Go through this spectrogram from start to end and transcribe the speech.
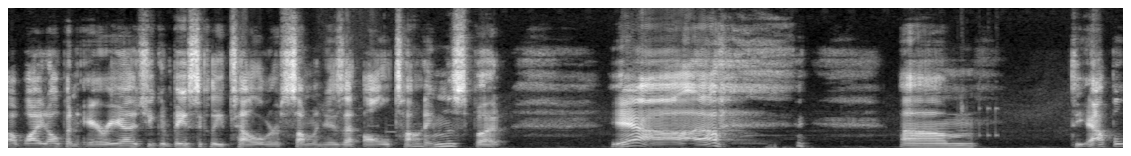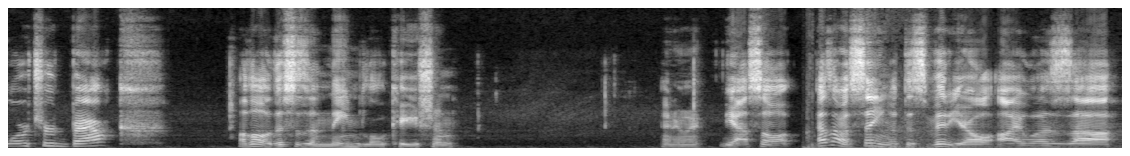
a wide open area that you can basically tell where someone is at all times. But yeah, um, the apple orchard back. Although this is a named location. Anyway, yeah. So as I was saying with this video, I was uh,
